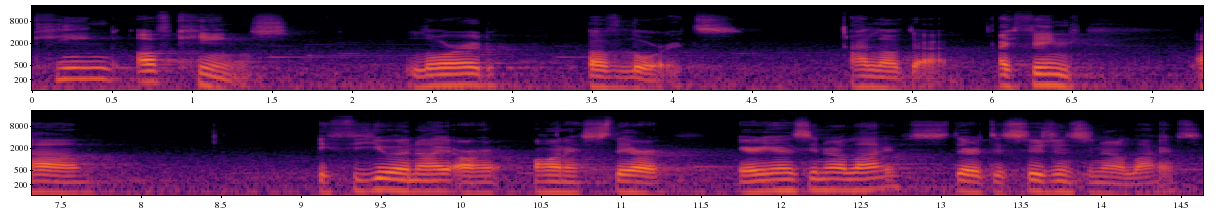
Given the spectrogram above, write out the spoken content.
King of Kings, Lord of Lords. I love that. I think um, if you and I are honest, there are areas in our lives, there are decisions in our lives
